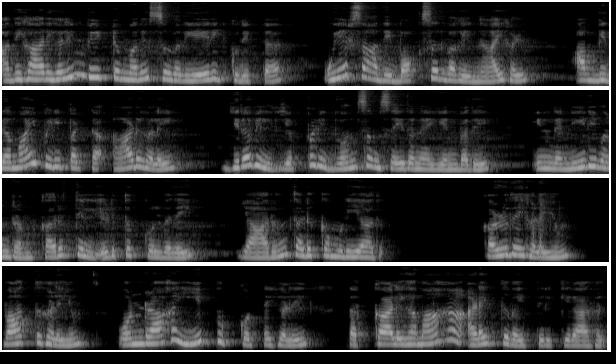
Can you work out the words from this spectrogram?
அதிகாரிகளின் வீட்டு மதிசுவர் ஏறி குதித்த உயர் சாதி பாக்சர் வகை நாய்கள் அவ்விதமாய் பிடிப்பட்ட ஆடுகளை இரவில் எப்படி துவம்சம் செய்தன என்பதை இந்த நீதிமன்றம் கருத்தில் எடுத்துக்கொள்வதை யாரும் தடுக்க முடியாது. கழுதைகளையும் வாத்துகளையும் ஒன்றாக ஈப்பு கொட்டைகளில் தற்காலிகமாக அடைத்து வைத்திருக்கிறார்கள்.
